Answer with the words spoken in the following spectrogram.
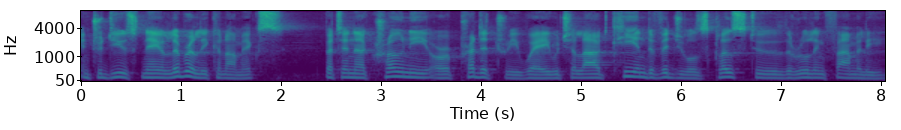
introduced neoliberal economics, but in a crony or predatory way, which allowed key individuals close to the ruling family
